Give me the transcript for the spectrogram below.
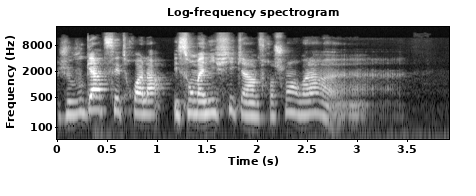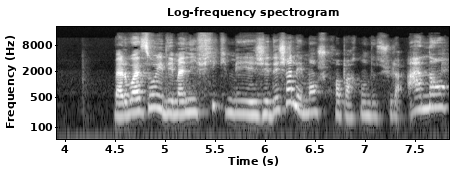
je vous garde ces trois-là. Ils sont magnifiques, hein, franchement, voilà. euh. Bah, l'oiseau, il est magnifique, mais j'ai déjà l'aimant, je crois, par contre, de celui-là. Ah non,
